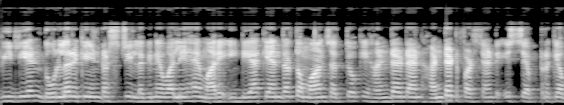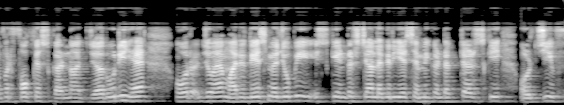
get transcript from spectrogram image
billion dollar की इंडस्ट्री लगने वाली है हमारे इंडिया के अंदर। तो मान सकते हो कि हंड्रेड एंड हंड्रेड परसेंट इस चैप्टर के ऊपर फोकस करना ज़रूरी है। और जो है हमारे देश में जो भी इसकी इंडस्ट्रियाँ लग रही है सेमीकंडक्टर्स की और चीफ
